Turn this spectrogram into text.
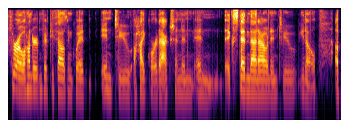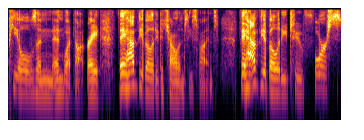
throw 150,000 quid into a high court action and and extend that out into you know appeals and and whatnot, right? They have the ability to challenge these fines. They have the ability to force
